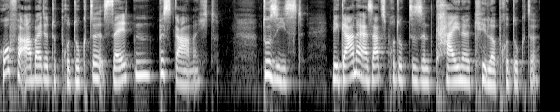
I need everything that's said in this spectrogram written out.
hochverarbeitete Produkte selten bis gar nicht. Du siehst, vegane Ersatzprodukte sind keine Killerprodukte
